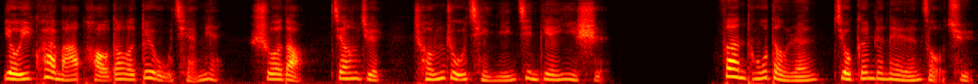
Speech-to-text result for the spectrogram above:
有一快马跑到了队伍前面，说道：“将军，城主请您进殿议事。”范图等人就跟着那人走去。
